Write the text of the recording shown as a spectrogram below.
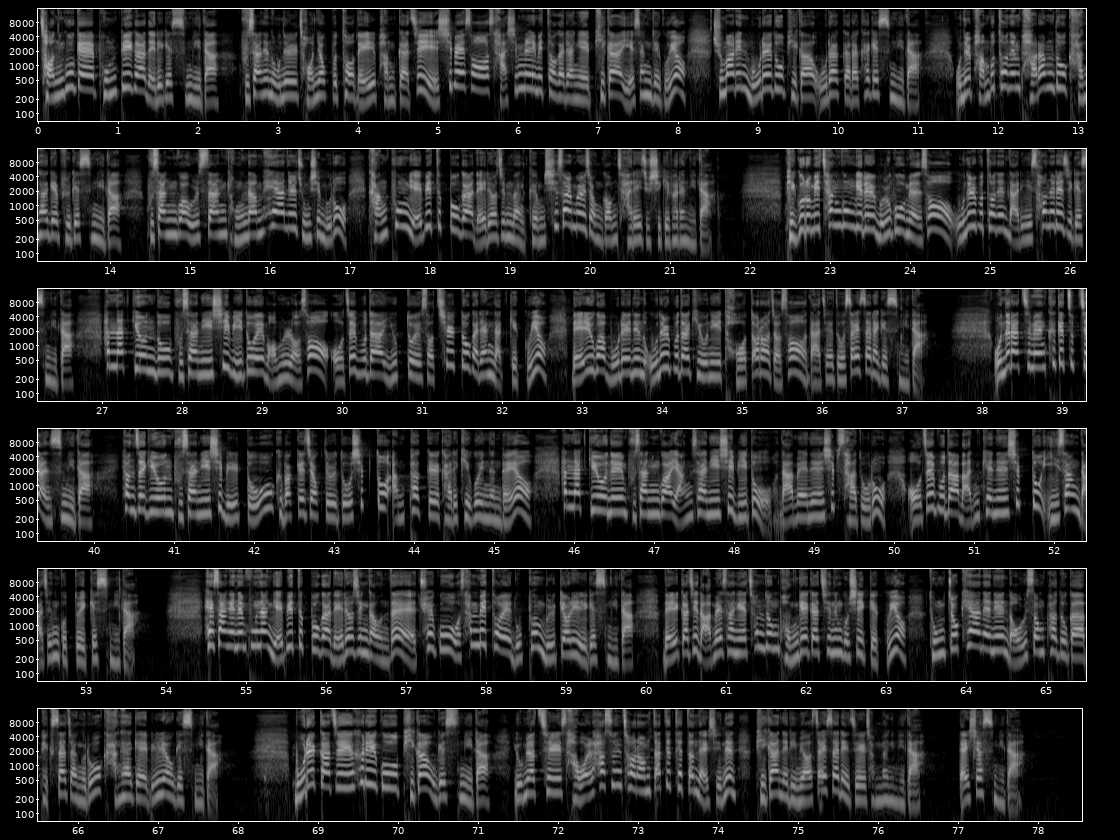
전국에 봄비가 내리겠습니다. 부산은 오늘 저녁부터 내일 밤까지 10에서 40mm가량의 비가 예상되고요. 주말인 모레도 비가 오락가락하겠습니다. 오늘 밤부터는 바람도 강하게 불겠습니다. 부산과 울산, 경남 해안을 중심으로 강풍 예비특보가 내려진 만큼 시설물 점검 잘해주시기 바랍니다. 비구름이 찬 공기를 몰고 오면서 오늘부터는 날이 서늘해지겠습니다. 한낮 기온도 부산이 12도에 머물러서 어제보다 6도에서 7도가량 낮겠고요. 내일과 모레는 오늘보다 기온이 더 떨어져서 낮에도 쌀쌀하겠습니다. 오늘 아침엔 크게 춥지 않습니다. 현재 기온 부산이 11도, 그 밖의 지역들도 10도 안팎을 가리키고 있는데요. 한낮 기온은 부산과 양산이 12도, 남해는 14도로 어제보다 많게는 10도 이상 낮은 곳도 있겠습니다. 해상에는 풍랑 예비특보가 내려진 가운데 최고 3m의 높은 물결이 일겠습니다. 내일까지 남해상에 천둥 번개가 치는 곳이 있겠고요. 동쪽 해안에는 너울성 파도가 백사장으로 강하게 밀려오겠습니다. 모레까지 흐리고 비가 오겠습니다. 요 며칠 4월 하순처럼 따뜻했던 날씨는 비가 내리며 쌀쌀해질 전망입니다. 날씨였습니다.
